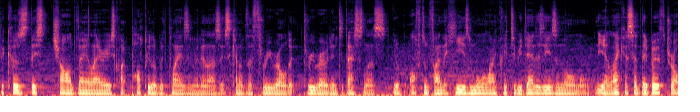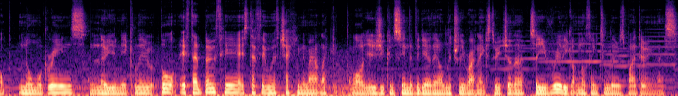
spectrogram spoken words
because this Charred Vale area is quite popular with players in vanilla as it's kind of the three road three road into Desolace you'll often find that he is more likely to be dead as he is a normal. Yeah like I said they both drop normal greens no unique loot but if they're both here it's definitely worth checking them out like well as you can see in the video they are literally right next to each other so you've really got nothing to lose by doing this.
